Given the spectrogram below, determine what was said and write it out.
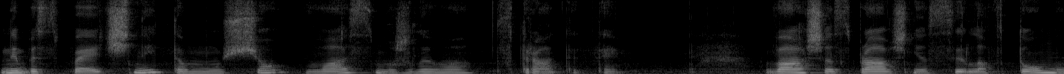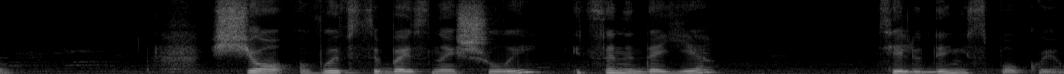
небезпечний, тому що вас можливо втратити. Ваша справжня сила в тому, що ви в себе знайшли, і це не дає цій людині спокою.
